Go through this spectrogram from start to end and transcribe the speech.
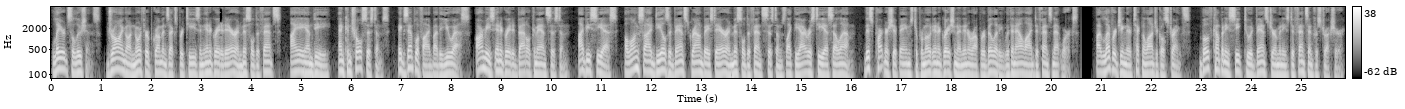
layered solutions. Drawing on Northrop Grumman's expertise in integrated air and missile defense, IAMD, and control systems, exemplified by the U.S. Army's Integrated Battle Command System, IBCS, alongside Diehl's advanced ground-based air and missile defense systems like the IRIS-T SLM, this partnership aims to promote integration and interoperability within allied defense networks. By leveraging their technological strengths, both companies seek to advance Germany's defense infrastructure,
